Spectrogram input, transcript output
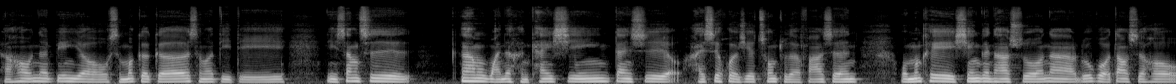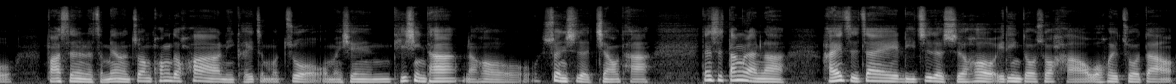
然后那边有什么哥哥、什么弟弟。你上次跟他们玩得很开心，但是还是会有些冲突的发生。我们可以先跟他说，那如果到时候发生了怎么样的状况的话，你可以怎么做？我们先提醒他，然后顺势的教他。但是当然啦。”孩子在理智的时候，一定都说好，我会做到。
